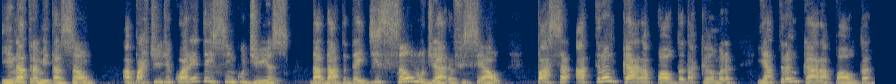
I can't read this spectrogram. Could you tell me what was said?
e na tramitação, a partir de 45 dias da data da edição no Diário Oficial, passa a trancar a pauta da Câmara e a trancar a pauta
